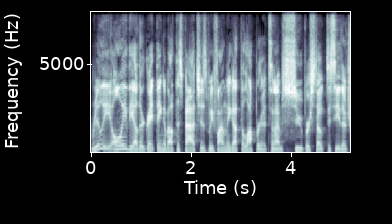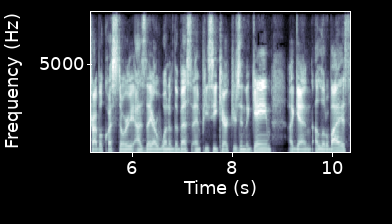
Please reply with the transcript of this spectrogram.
really only the other great thing about this patch is we finally got the Loporrits, and I'm super stoked to see their tribal quest story as they are one of the best NPC characters in the game. Again, a little biased.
